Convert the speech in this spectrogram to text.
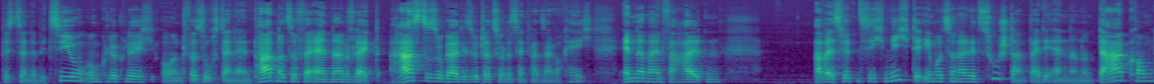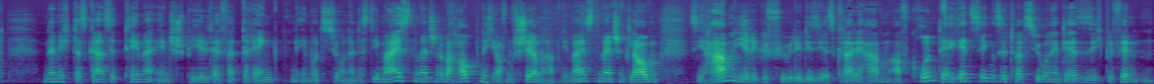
bist du in einer Beziehung unglücklich und versuchst deinen Partner zu verändern, vielleicht hast du sogar die Situation, dass dein Partner sagt, okay, ich ändere mein Verhalten, aber es wird sich nicht der emotionale Zustand bei dir ändern. Und da kommt nämlich das ganze Thema ins Spiel der verdrängten Emotionen, das die meisten Menschen überhaupt nicht auf dem Schirm haben. Die meisten Menschen glauben, sie haben ihre Gefühle, die sie jetzt gerade haben, aufgrund der jetzigen Situation, in der sie sich befinden.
